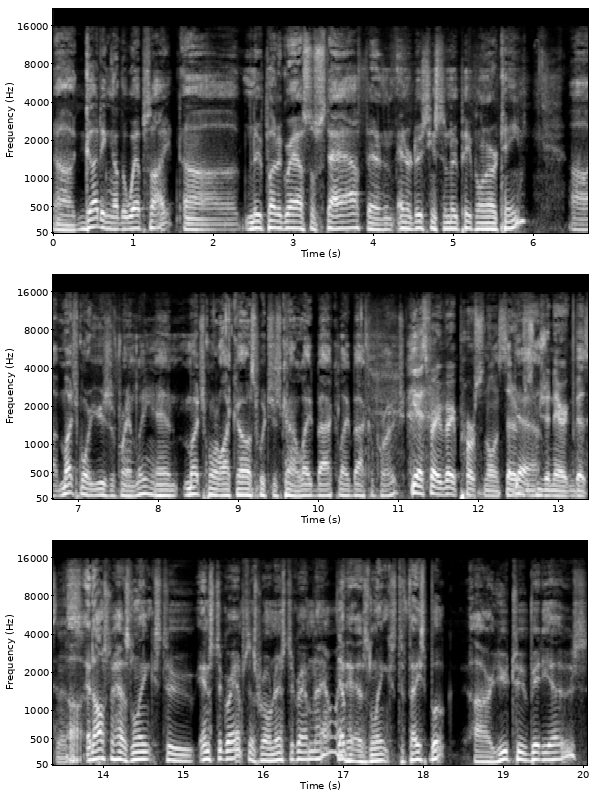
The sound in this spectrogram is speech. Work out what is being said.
uh, gutting of the website, uh, new photographs of staff, and introducing some new people on our team. Uh, much more user friendly and much more like us, which is kind of laid back, laid back approach. Yeah, it's very very personal instead of Yeah. just generic business. Uh, it also has links to Instagram since we're on Instagram now. It has links to Facebook, our YouTube videos.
